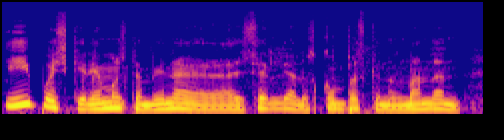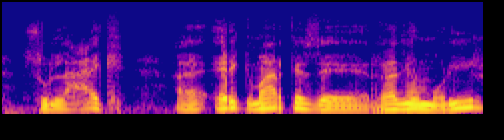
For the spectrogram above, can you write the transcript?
y pues queremos también agradecerle a los compas que nos mandan su like, a Eric Márquez de Radio Morir,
